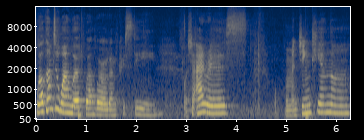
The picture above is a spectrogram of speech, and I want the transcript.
Welcome to One Word One World. I'm Christine. 我是 Iris。我们今天呢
